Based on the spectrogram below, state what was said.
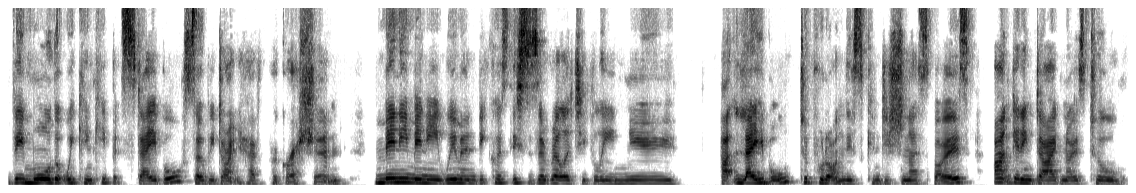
the more that we can keep it stable so we don't have progression. Many, many women, because this is a relatively new uh, label to put on this condition, I suppose, aren't getting diagnosed till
